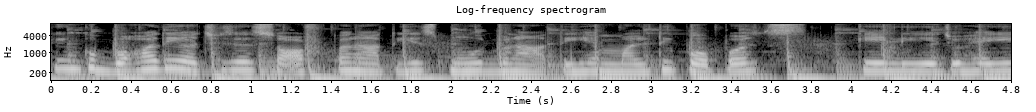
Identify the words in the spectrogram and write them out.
स्किन को बहुत ही अच्छे से सॉफ्ट बनाती है, स्मूथ बनाती है मल्टीपर्पज़ के लिए जो है ये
